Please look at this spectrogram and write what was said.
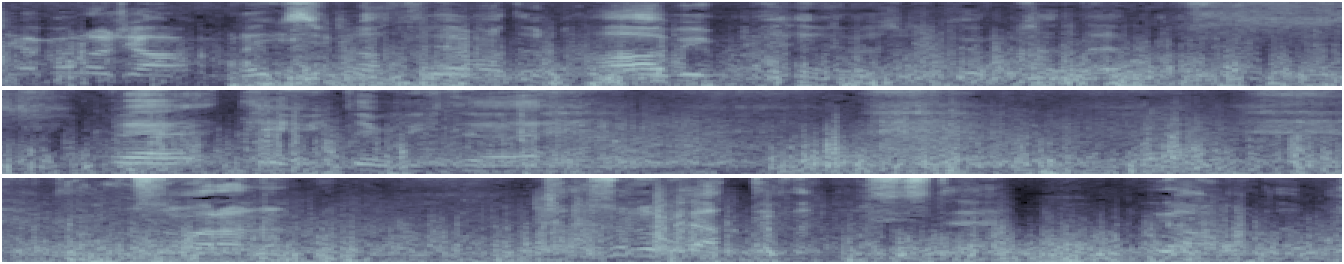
Cemal hocam ve ismini hatırlayamadım abim, özür diliyorum. Ve Tevfik'le birlikte 9 numaranın tozunu bile attırdık bu siste. Bu yağmurda, bu.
